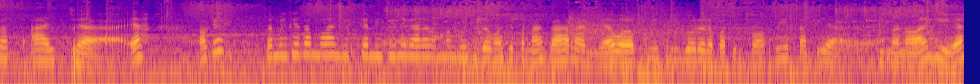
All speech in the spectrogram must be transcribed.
sat aja ya. Oke sambil kita melanjutkan di sini karena memang gue juga masih penasaran ya walaupun di sini gue udah dapetin profit tapi ya gimana lagi ya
